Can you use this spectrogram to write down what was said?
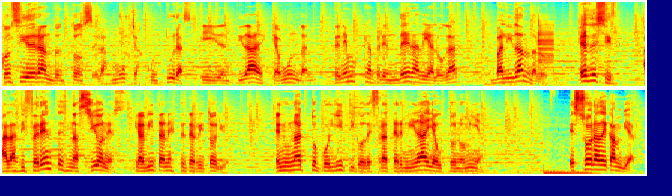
Considerando entonces las muchas culturas e identidades que abundan, tenemos que aprender a dialogar validando al otro, es decir, a las diferentes naciones que habitan este territorio, en un acto político de fraternidad y autonomía. Es hora de cambiar.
